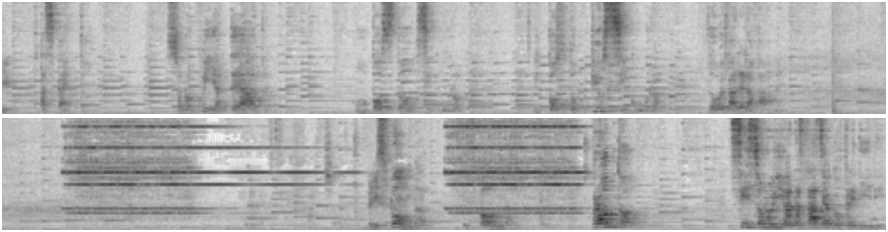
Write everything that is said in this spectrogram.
aspetti. Aspetto. Sono qui a teatro, un posto sicuro, il posto più sicuro dove fare la fame. Faccio. Risponda. Rispondo. Pronto? Sì, sono io, Anastasia Goffredini.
